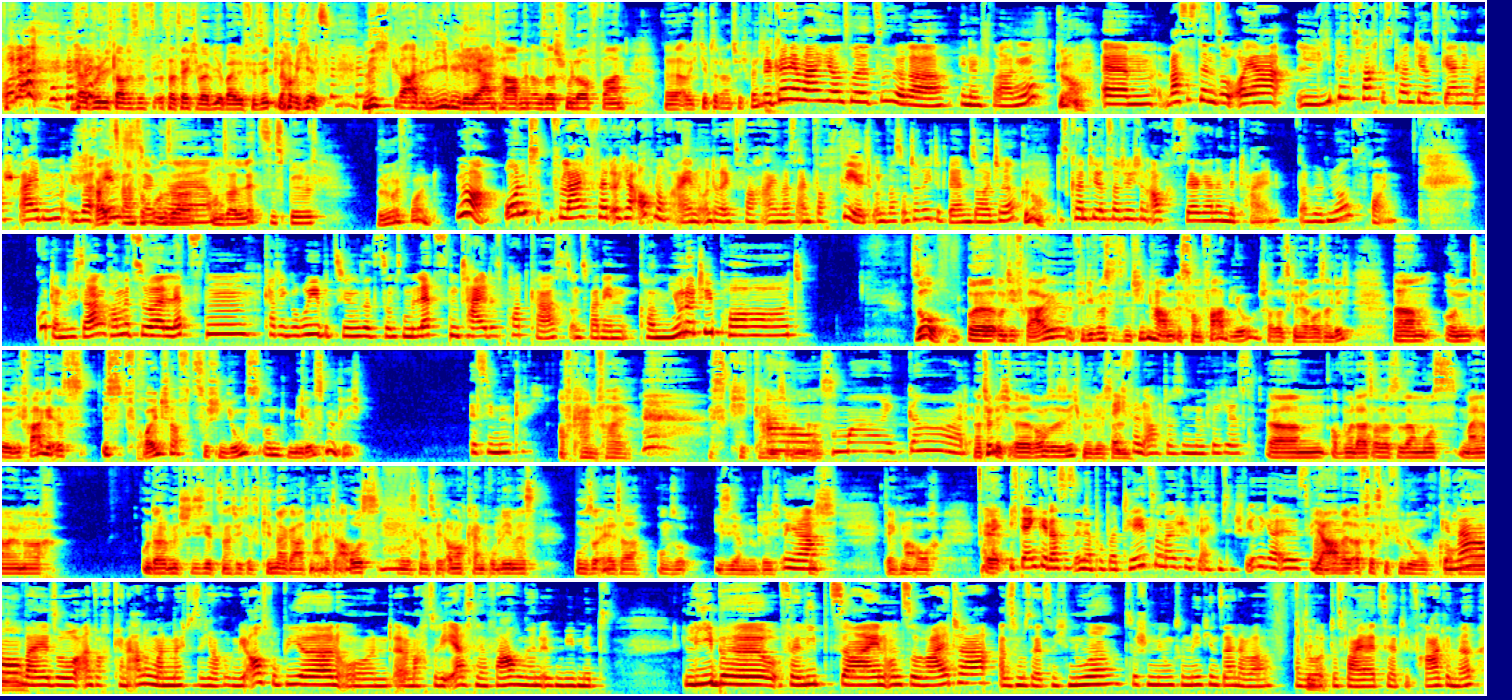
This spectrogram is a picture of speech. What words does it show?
Oder? Ja gut, ich glaube, es ist tatsächlich, weil wir beide Physik, glaube ich, jetzt nicht gerade lieben gelernt haben in unserer Schullaufbahn. Äh, aber ich gebe dir natürlich recht. Wir können ja mal hier unsere ZuhörerInnen fragen. Genau. Ähm, was ist denn so euer Lieblingsfach? Das könnt ihr uns gerne mal schreiben über Schreibt Instagram. einfach unser, unser letztes Bild. Würden wir euch freuen. Ja, und vielleicht fällt euch ja auch noch ein Unterrichtsfach ein, was einfach fehlt und was unterrichtet werden sollte. Genau. Das könnt ihr uns natürlich dann auch sehr gerne mitteilen. Da würden wir uns freuen. Gut, dann würde ich sagen, kommen wir zur letzten Kategorie beziehungsweise zu unserem letzten Teil des Podcasts und zwar den Community Pod. So, äh, und die Frage, für die wir uns jetzt entschieden haben, ist von Fabio. Schaut uns gerne raus an dich. Ähm, und äh, die Frage ist, ist Freundschaft zwischen Jungs und Mädels möglich? Ist sie möglich? Auf keinen Fall. Es geht gar nicht oh anders. my god. Natürlich, äh, warum soll sie nicht möglich sein? Ich finde auch, dass sie möglich ist. Ähm, ob man da jetzt auch dazu sagen muss, meiner Meinung nach, und damit schließe ich jetzt natürlich das Kindergartenalter aus, wo das Ganze vielleicht auch noch kein Problem ist, umso älter, umso easier möglich. Ja. Ich denke mal auch. Äh, ich denke, dass es in der Pubertät zum Beispiel vielleicht ein bisschen schwieriger ist. ja, weil öfters Gefühle hochkommen. Genau, so. weil so einfach, keine Ahnung, man möchte sich auch irgendwie ausprobieren und äh, macht so die ersten Erfahrungen irgendwie mit Liebe, verliebt sein und so weiter. Also es muss ja jetzt nicht nur zwischen Jungs und Mädchen sein, aber also Genau. das war ja jetzt ja die Frage, ne?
